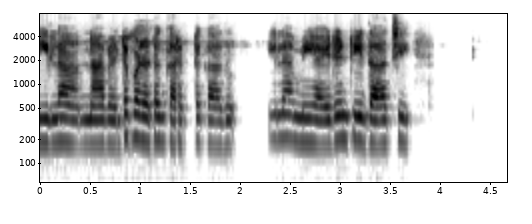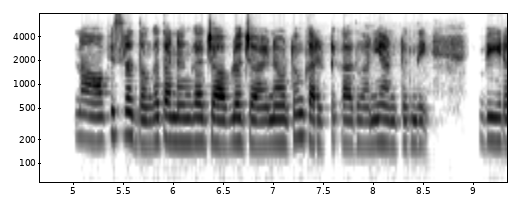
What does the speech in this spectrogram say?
ఇలా నా వెంట పడటం కరెక్ట్ కాదు. ఇలా మీ ఐడెంటిటీ దాచి నా ఆఫీస్లో దొంగతనంగా జాబ్లో జాయిన్ అవ్వటం కరెక్ట్ కాదు అని అంటుంది. వీర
